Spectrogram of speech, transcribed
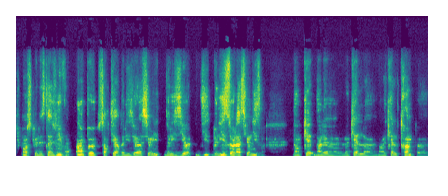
Je pense que les États-Unis vont un peu sortir de l'isolationnisme dans, lequel, dans lequel Trump euh,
